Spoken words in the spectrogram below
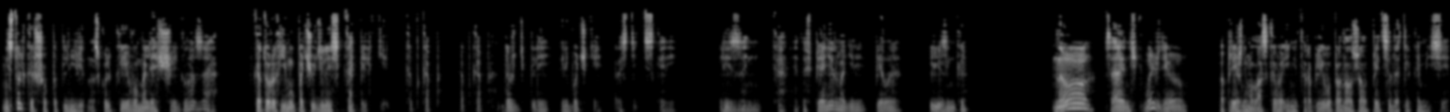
не столько шепот Ливина, сколько его молящие глаза, которых ему почудились капельки. Кап-кап, кап-кап, дождик лей, грибочки, растите скорей. Лизонька, это в пионер-лагере пела Лизонька. — Ну, Санечка, мы ждем, — по-прежнему ласково и неторопливо продолжал председатель комиссии.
